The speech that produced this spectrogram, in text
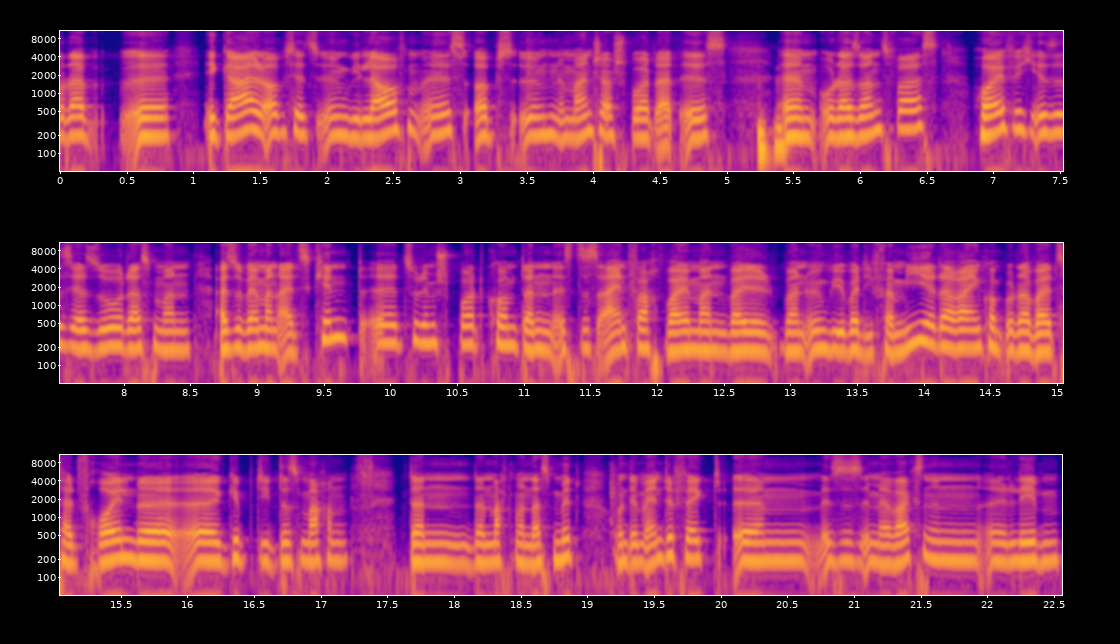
oder äh, egal, ob es jetzt irgendwie Laufen ist, ob es irgendeine Mannschaftssportart ist mhm. ähm, oder sonst was. Häufig ist es ja so, dass man, also wenn man als Kind äh, zu dem Sport kommt, dann ist es einfach, weil man, weil man irgendwie über die Familie da reinkommt oder weil es halt Freunde äh, gibt, die das machen, dann, dann macht man das mit. Und im Endeffekt ähm, ist es im Erwachsenenleben,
